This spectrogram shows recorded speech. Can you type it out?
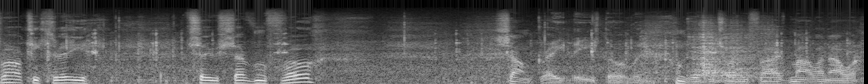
43274. Sound great these, don't they? 125 mile an hour.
